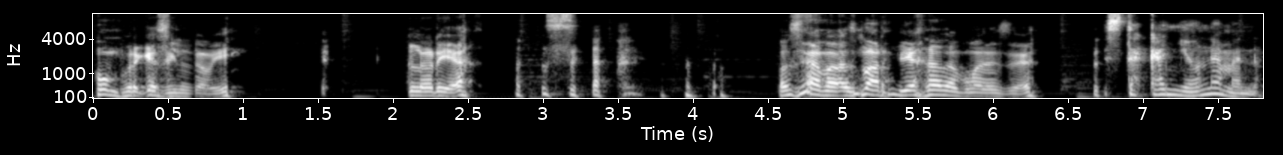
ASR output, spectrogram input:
Hombre, que sí lo vi. Gloria. O sea, o sea, más marciana no puede ser. Está cañona, mano.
